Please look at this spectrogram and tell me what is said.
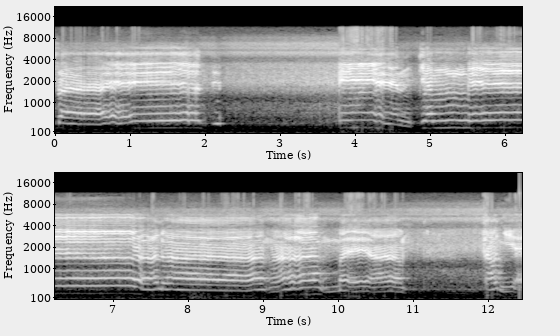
dùng sẽ yên chấm mẹ thao nhẹ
